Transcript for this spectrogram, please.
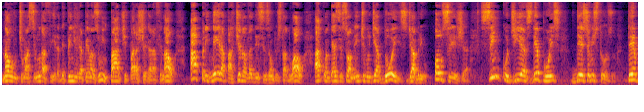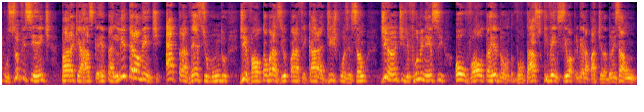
na última segunda-feira, depende de apenas um empate para chegar à final. A primeira partida da decisão do estadual acontece somente no dia 2 de abril, ou seja, cinco dias depois deste amistoso. Tempo suficiente para que a Rascaeta literalmente atravesse o mundo de volta ao Brasil para ficar à disposição diante de Fluminense ou Volta Redonda. Voltaço que venceu a primeira partida 2 a 1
